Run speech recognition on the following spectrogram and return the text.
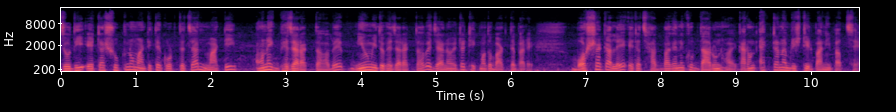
যদি এটা শুকনো মাটিতে করতে চান, মাটি অনেক ভেজা রাখতে হবে, নিয়মিত ভেজা রাখতে হবে, যেন এটা ঠিকমতো বাড়তে পারে। বর্ষাকালে এটা ছাদ বাগানে খুব দারুণ হয়, কারণ একটানা বৃষ্টির পানি পাচ্ছে।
